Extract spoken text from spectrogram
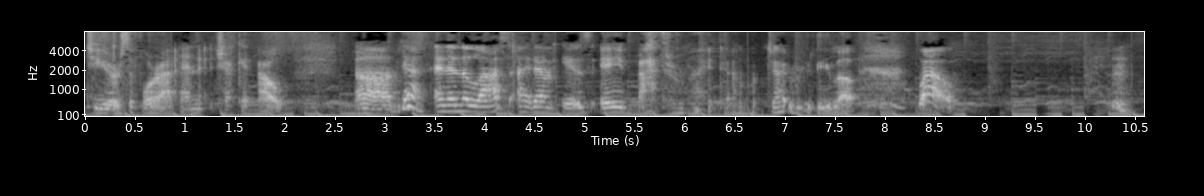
to your Sephora and check it out. Um, yeah, and then the last item is a bathroom item, which I really love. Wow. Hmm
